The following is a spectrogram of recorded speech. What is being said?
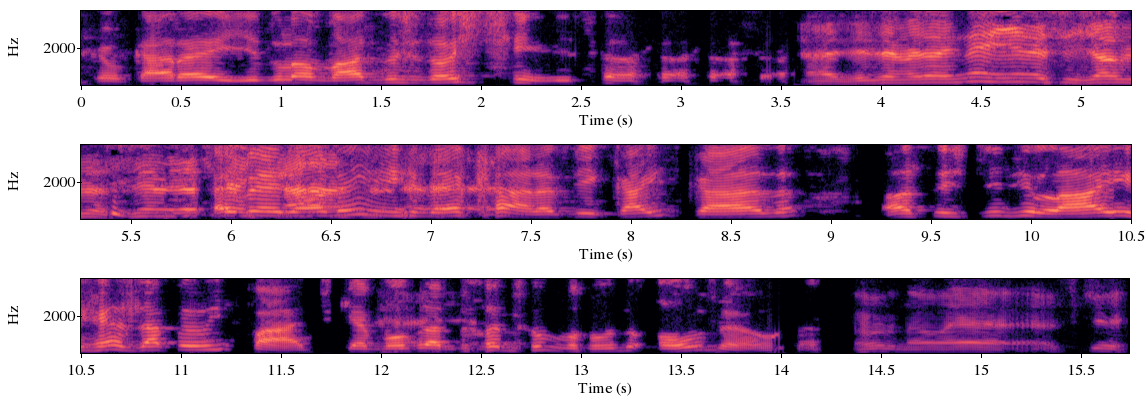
Porque o cara é ídolo amado dos dois times. Às vezes é melhor nem ir nesses jogos assim, é melhor, é melhor nem ir, né, cara? Ficar em casa, assistir de lá e rezar pelo empate, que é bom para é todo mundo, ou não. Ou não, é. Acho que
